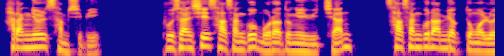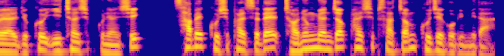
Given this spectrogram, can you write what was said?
하락률 32. 부산시 사상구 모라동에 위치한 사상구 남역동월 로얄 듀크 2019년식 498세대 전용 면적 84.9제곱입니다.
